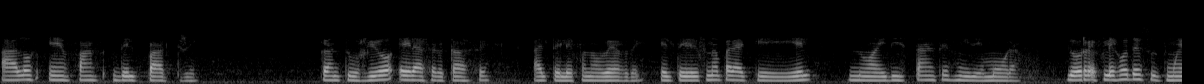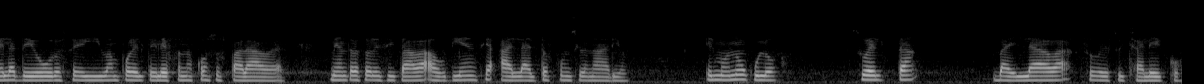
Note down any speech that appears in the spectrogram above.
A los enfants del Patri canturrió el acercarse al teléfono verde, el teléfono para que él no hay distancias ni demora. Los reflejos de sus muelas de oro se iban por el teléfono con sus palabras, mientras solicitaba audiencia al alto funcionario. El monóculo suelta bailaba sobre su chaleco,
